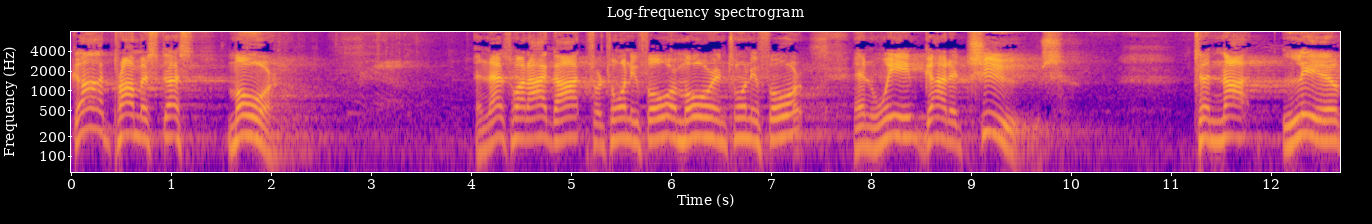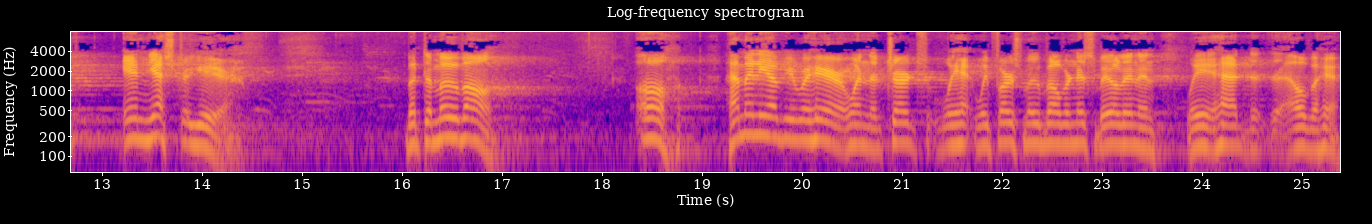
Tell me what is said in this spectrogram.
God promised us more. And that's what I got for 24, more in 24. And we've got to choose to not live in yesteryear, but to move on. Oh, how many of you were here when the church we had, we first moved over in this building and we had over here?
